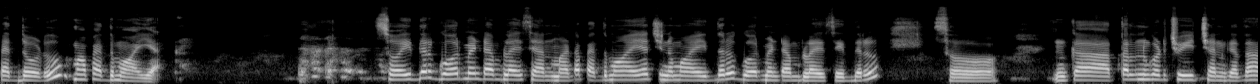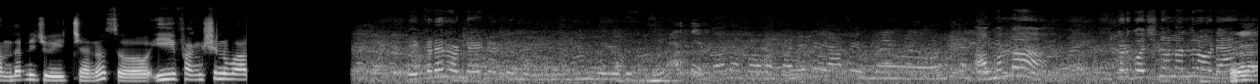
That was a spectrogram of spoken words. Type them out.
పెద్దోడు మా పెద్ద మావయ్య సో ఇద్దరు గవర్నమెంట్ ఎంప్లాయీస్ అన్నమాట. పెద్ద మావయ్య చిన్న మావయ్య ఇద్దరు గవర్నమెంట్ ఎంప్లాయీస్ ఇద్దరు. సో ఇంకా అత్తలను కూడా చూయించాను కదా అందరినీ చూయించాను. సో ఈ ఫంక్షన్ వాళ్ళు ఇక్కడే అమ్మమ్మ ఇక్కడికి వచ్చిన వాళ్ళందరూ ర-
